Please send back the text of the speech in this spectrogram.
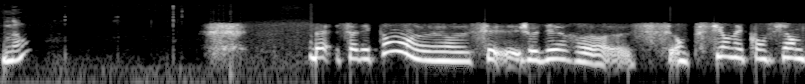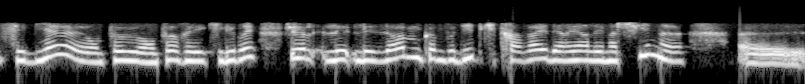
non? Ben, ça dépend. Euh, je veux dire, euh, si on est conscient de ces biais, on peut on peut rééquilibrer. Je veux dire, les, les, hommes, comme vous dites, qui travaillent derrière les machines, euh,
